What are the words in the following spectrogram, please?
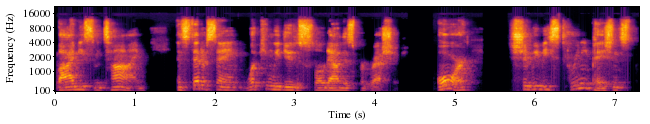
buy me some time, instead of saying, what can we do to slow down this progression? Or should we be screening patients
